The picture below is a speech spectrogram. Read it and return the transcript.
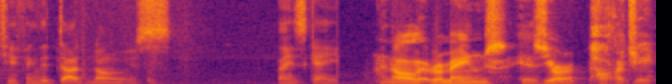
Do you think that dad knows that he's gay? And all that remains is your apology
